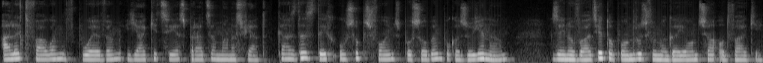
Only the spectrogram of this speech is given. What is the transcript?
ale trwałym wpływem, jaki czyjaś praca ma na świat. Każda z tych osób swoim sposobem pokazuje nam, że innowacje to podróż wymagająca odwagi,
